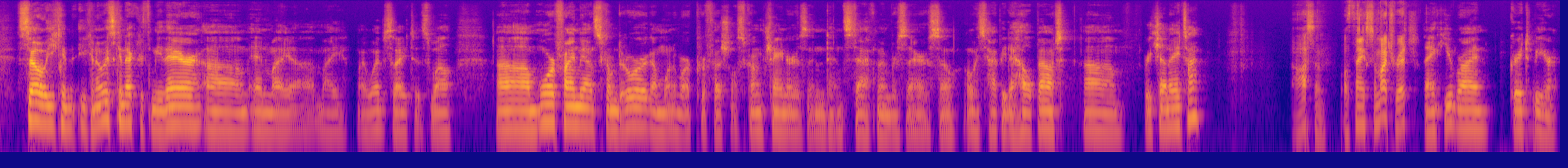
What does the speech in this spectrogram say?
so you can you can always connect with me there um, and my uh, my my website as well. Um, or find me on scrum.org. I'm one of our professional scrum trainers and, and staff members there. So always happy to help out. Um, reach out anytime. Awesome. Well, thanks so much, Rich. Thank you, Brian. Great to be here.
